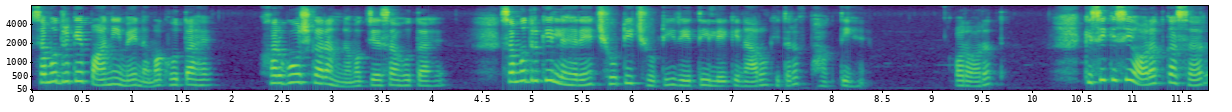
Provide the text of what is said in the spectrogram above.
سمندر کے پانی میں نمک ہوتا ہے، خرگوش کا رنگ نمک جیسا ہوتا ہے۔ سمندر کی لہریں چھوٹی چھوٹی ریتیلے کناروں کی طرف بھاگتی ہیں۔ اور عورت؟ کسی کسی عورت کا سر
